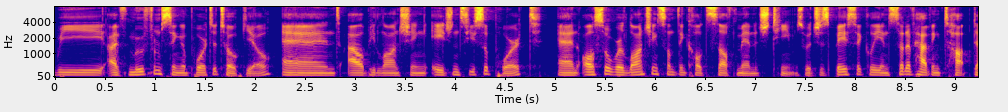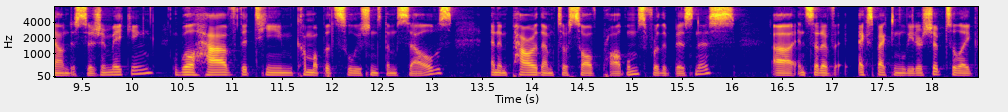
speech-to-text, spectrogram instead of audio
we I've moved from Singapore to Tokyo, and I'll be launching agency support. And also, we're launching something called self-managed teams, which is basically instead of having top-down decision making, we'll have the team come up with solutions themselves and empower them to solve problems for the business uh, instead of expecting leadership to like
